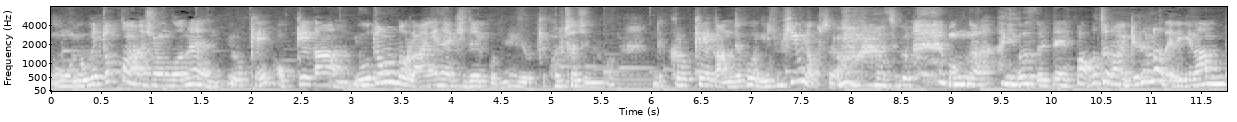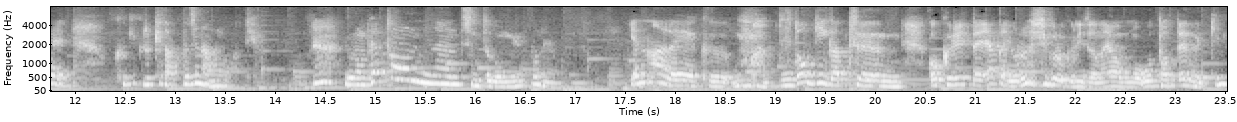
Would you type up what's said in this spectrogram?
어, 이게 조금 아쉬운 거는 이렇게 어깨가 이 정도 라인을 기대했거든요. 이렇게 걸쳐지는 거. 근데 그렇게가 안 되고 이게 좀 힘이 없어요. 그래가지고 뭔가 입었을 때 바보처럼 이렇게 흘러내리긴 하는데 그게 그렇게 나쁘진 않은 것 같아요. 이런 패턴은 진짜 너무 예쁘네요. 옛날에 그 뭔가 누더기 같은 거 그릴 때 약간 이런 식으로 그리잖아요. 뭔가 옷 덧댄 느낌?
